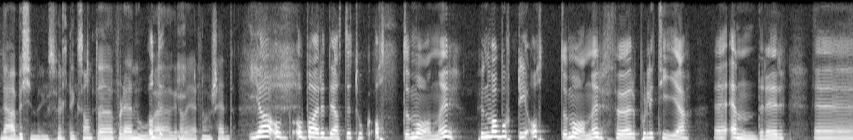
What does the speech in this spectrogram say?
Det er bekymringsfullt, ikke sant? For det er noe graverende har skjedd. Ja, og, og bare det at det tok åtte måneder Hun var borte i åtte måneder før politiet eh, endrer eh,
